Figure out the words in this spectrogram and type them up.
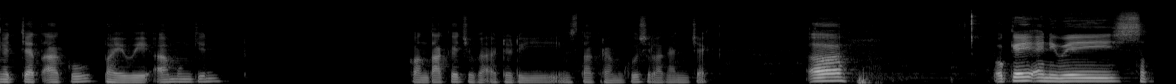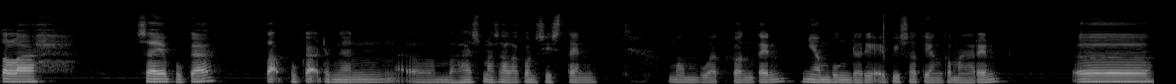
ngechat aku by WA mungkin. Kontaknya juga ada di Instagramku silakan cek. Uh, oke okay, anyway setelah saya buka tak buka dengan uh, membahas masalah konsisten membuat konten nyambung dari episode yang kemarin. Uh,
